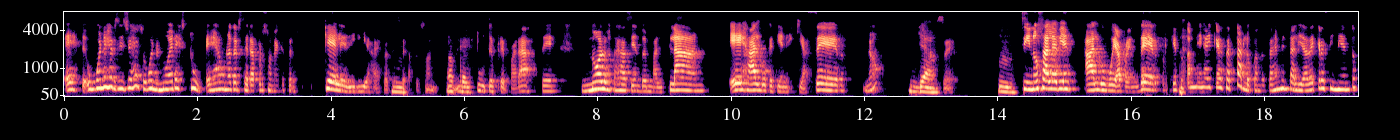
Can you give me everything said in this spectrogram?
este, un buen ejercicio es eso, bueno, no eres tú, es a una tercera persona que se lo... ¿Qué le dirías a esa mm, tercera persona? Okay. Tú te preparaste, no lo estás haciendo en mal plan, es algo que tienes que hacer, ¿no? Ya. Entonces, Mm. Si no sale bien, algo voy a aprender, porque eso también hay que aceptarlo. Cuando estás en mentalidad de crecimiento,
